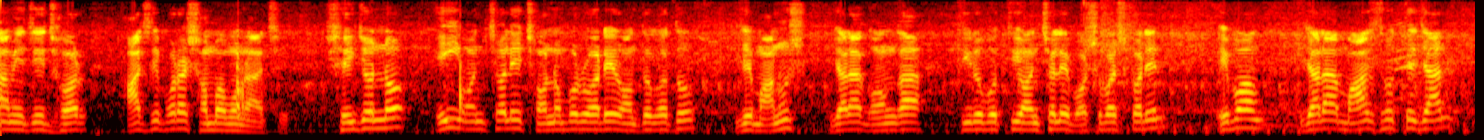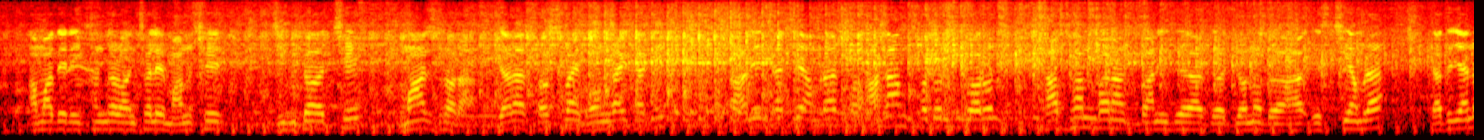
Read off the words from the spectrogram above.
নামে যে ঝড় আজকে পড়ার সম্ভাবনা আছে, সেই জন্য এই অঞ্চলে ছ নম্বর ওয়ার্ডের অন্তর্গত যে মানুষ যারা গঙ্গা তীরবর্তী অঞ্চলে বসবাস করেন এবং যারা মাছ ধরতে যান, আমাদের এখানকার অঞ্চলের মানুষের জীবিকা হচ্ছে মাছ ধরা। যারা সবসময় গঙ্গায় থাকে তাদের কাছে আমরা আগাম সতর্কীকরণ সাবধান বানা বাণী দেওয়ার জন্য এসছি আমরা, যাতে যেন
